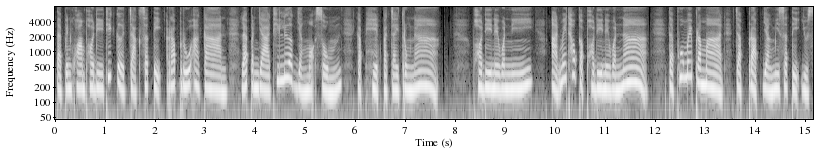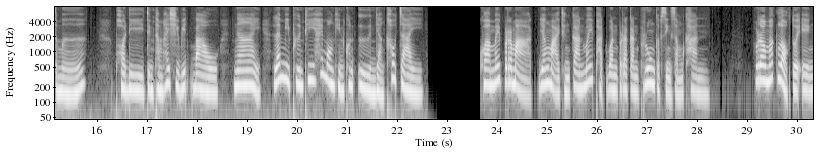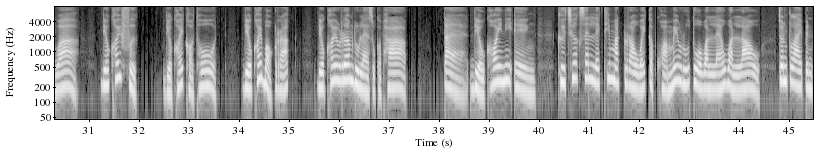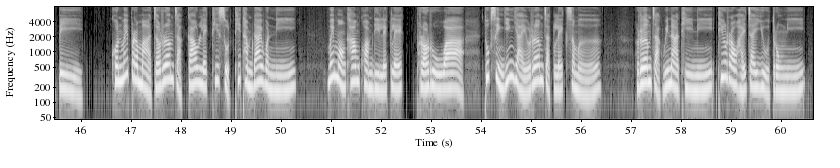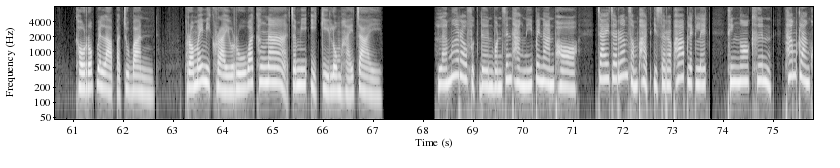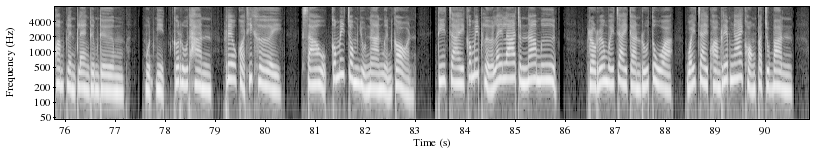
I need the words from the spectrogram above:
แต่เป็นความพอดีที่เกิดจากสติรับรู้อาการ และปัญญาที่เลือกอย่างเหมาะสมกับเหตุปัจจัยตรงหน้า พอดีในวันนี้อาจไม่เท่ากับพอดีในวันหน้า แต่ผู้ไม่ประมาทจะปรับอย่างมีสติอยู่เสมอ พอดีจึงทำให้ชีวิตเบา ง่าย และมีพื้นที่ให้มองเห็นคนอื่นอย่างเข้าใจ ความไม่ประมาทยังหมายถึงการไม่ผัดวันประกันพรุ่งกับสิ่งสำคัญ เรามักหลอกตัวเองว่า เดี๋ยวค่อยฝึก เดี๋ยวค่อยขอโทษ เดี๋ยวค่อยบอกรัก เดี๋ยวค่อยเริ่มดูแลสุขภาพ แต่เดี๋ยวค่อยนี่เอง คือเชือกเส้นเล็กที่มัดเราไว้กับความไม่รู้ตัววันแล้ววันเล่า จนกลายเป็นปี คนไม่ประมาทจะเริ่มจากก้าวเล็กที่สุดที่ทำได้วันนี้ ไม่มองข้ามความดีเล็ก เพราะรู้ว่าทุกสิ่งยิ่งใหญ่เริ่มจากเล็กเสมอ เริ่มจากวินาทีนี้ที่เราหายใจอยู่ตรงนี้ เคารพเวลาปัจจุบัน เพราะไม่มีใครรู้ว่าข้างหน้าจะมีอีกกี่ลมหายใจ และเมื่อเราฝึกเดินบนเส้นทางนี้ไปนานพอ ใจจะเริ่มสัมผัสอิสรภาพเล็กๆ ที่งอกขึ้น ท่ามกลางความเปลี่ยนแปลงเดิมๆหงุดหงิดก็รู้ทัน เร็วกว่าที่เคย เศร้าก็ไม่จมอยู่นานเหมือนก่อน ดีใจก็ไม่เผลอไล่ล่าจนหน้ามืด เราเริ่มไว้ใจการรู้ตัว ไว้ใจความเรียบง่ายของปัจจุบัน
